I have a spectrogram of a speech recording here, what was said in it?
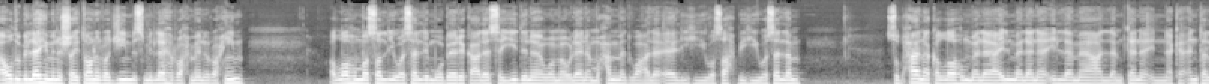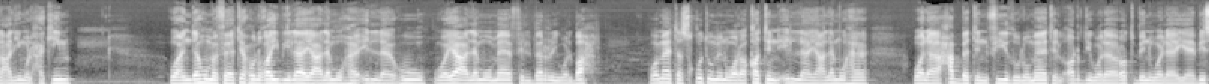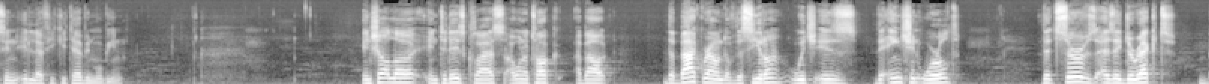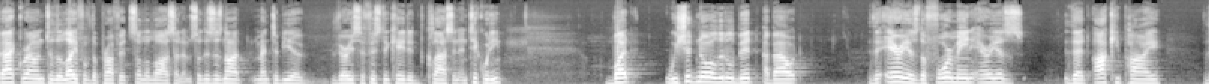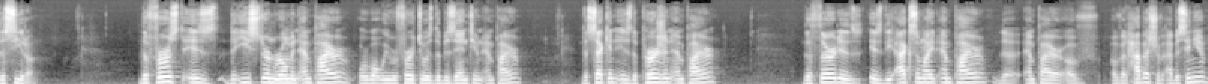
أعوذ بالله من الشيطان الرجيم. بسم الله الرحمن الرحيم. اللهم صل وسلم وبارك على سيدنا ومولانا محمد وعلى آله وصحبه وسلم. سبحانك اللهم لا علم لنا إلا ما علمتنا إنك أنت العليم الحكيم. وعنده مفاتح الغيب لا يعلمها إلا هو ويعلم ما في البر والبحر وما تسقط من ورقة إلا يعلمها. ولا حبة في ظلمات الأرض ولا رطب ولا يابس إلا في كتاب مبين. Inshallah, in today's class, I want to talk about the background of the Sirah, which is the ancient world that serves as a direct background to the life of the Prophet. So, this is not meant to be a very sophisticated class in antiquity, but we should know a little bit about the areas, the four main areas that occupy the Sirah. The first is the Eastern Roman Empire, or what we refer to as the Byzantine Empire. The second is the Persian Empire. The third is, is the Aksumite Empire, the empire of, of Al Habash, of Abyssinia.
